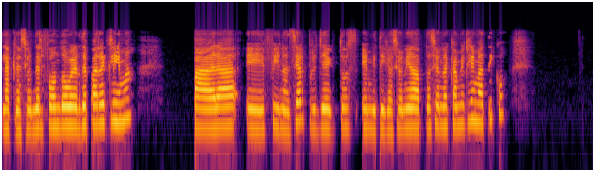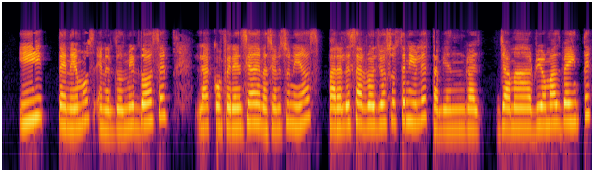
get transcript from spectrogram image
la creación del Fondo Verde para el Clima para eh, financiar proyectos en mitigación y adaptación al cambio climático. Y tenemos en el 2012 la Conferencia de Naciones Unidas para el Desarrollo Sostenible, también llamada Río más 20.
